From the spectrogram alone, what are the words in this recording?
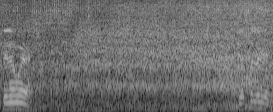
Tinan mo yan. Yan talaga yan.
